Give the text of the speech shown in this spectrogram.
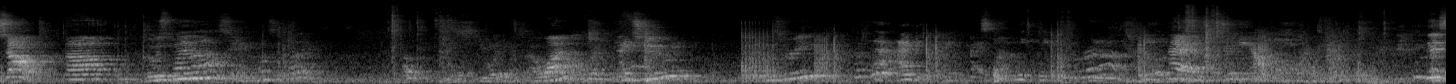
So, uh, who's playing the mouse game? Who wants to play? Uh, One, two, three. I do. Excellent. Me, me, me. And drinking alcohol. This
